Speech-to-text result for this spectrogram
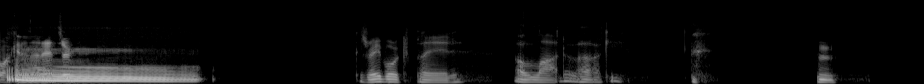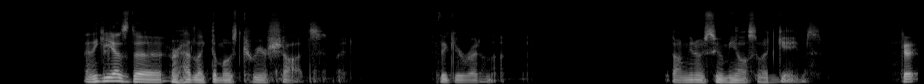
Locking in that answer. Mm, Because Ray Bourque played a lot of hockey. Hmm. I think he has the or had like the most career shots. But, I think you're right on that. so I'm gonna assume he also had games. Okay.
